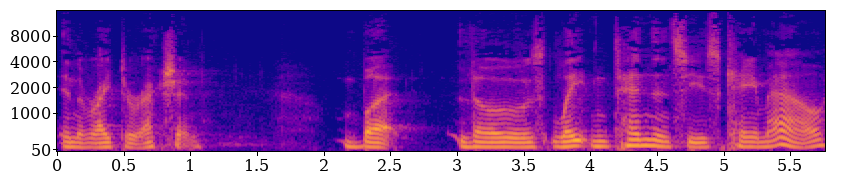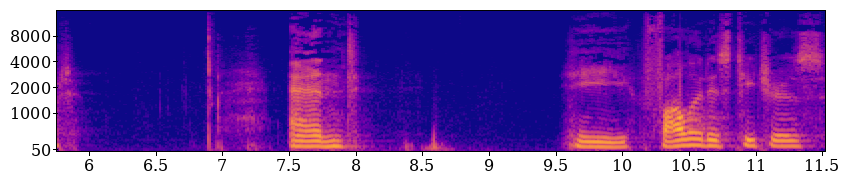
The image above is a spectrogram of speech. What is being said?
in the right direction. but those latent tendencies came out, and he followed his teacher's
